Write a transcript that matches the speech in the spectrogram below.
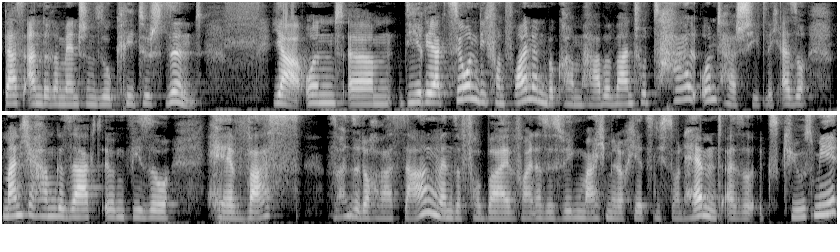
dass andere Menschen so kritisch sind. Ja, und ähm, die Reaktionen, die ich von Freundinnen bekommen habe, waren total unterschiedlich. Also manche haben gesagt irgendwie so, hä, was? Sollen sie doch was sagen, wenn sie vorbeifahren? Also deswegen mache ich mir doch jetzt nicht so ein Hemd. Also excuse me.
